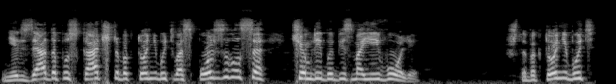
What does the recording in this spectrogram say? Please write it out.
Нельзя допускать, чтобы кто-нибудь воспользовался чем-либо без моей воли, чтобы кто-нибудь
